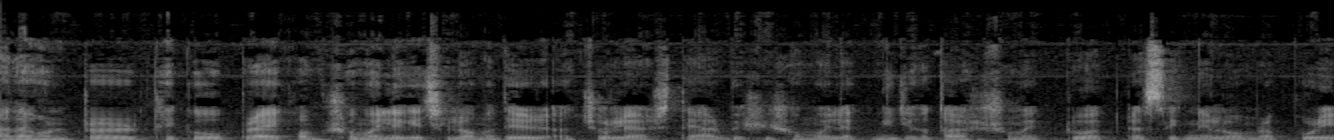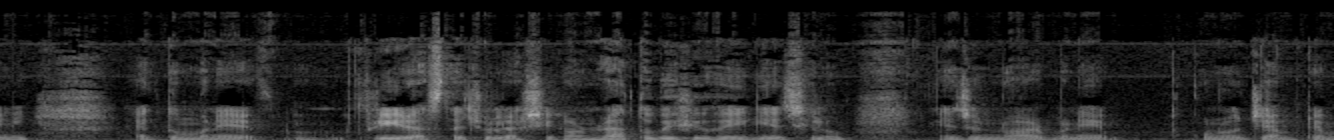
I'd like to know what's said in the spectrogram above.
আধা ঘণ্টার থেকেও প্রায় কম সময় লেগেছিল আমাদের চলে আসতে, আর বেশি সময় লাগেনি। যেহেতু আসার সময় একটু একটা সিগন্যালও আমরা পড়িনি, একদম মানে ফ্রি রাস্তায় চলে আসি কারণ রাতও বেশি হয়ে গিয়েছিল, এজন্য আর মানে কোনো জ্যাম ট্যাম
